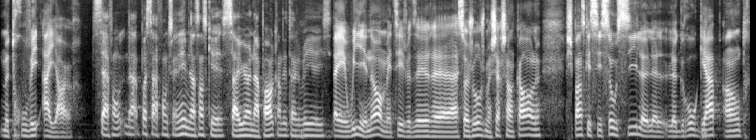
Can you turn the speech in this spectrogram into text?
me trouver ailleurs. Ça a pas ça a fonctionné, mais dans le sens que ça a eu un apport quand tu es arrivé ici. Ben oui, énorme, mais tu sais, je veux dire, euh, à ce jour, je me cherche encore. là. Puis je pense que c'est ça aussi le, le- le gros gap entre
